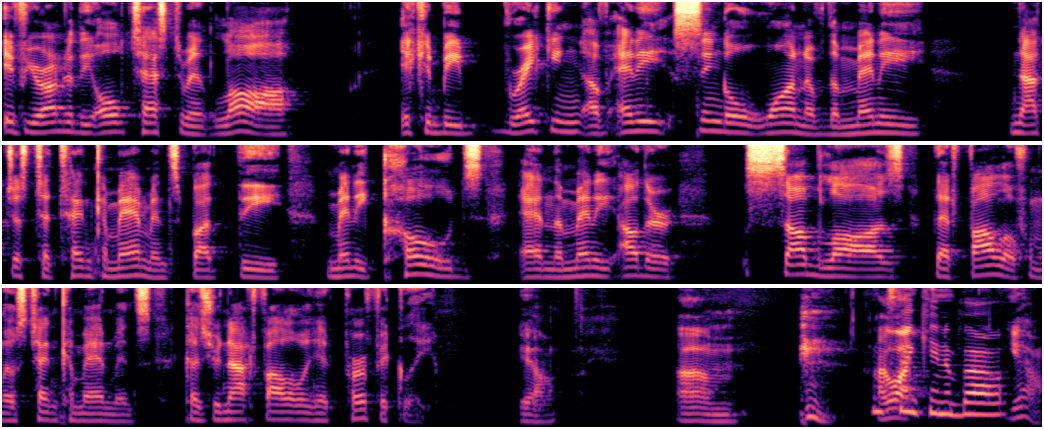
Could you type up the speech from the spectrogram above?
if you're under the Old Testament law, it can be breaking of any single one of the many, not just the Ten Commandments, but the many codes and the many other sub laws that follow from those Ten Commandments because you're not following it perfectly. Yeah. Um, I'm like, thinking about yeah,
